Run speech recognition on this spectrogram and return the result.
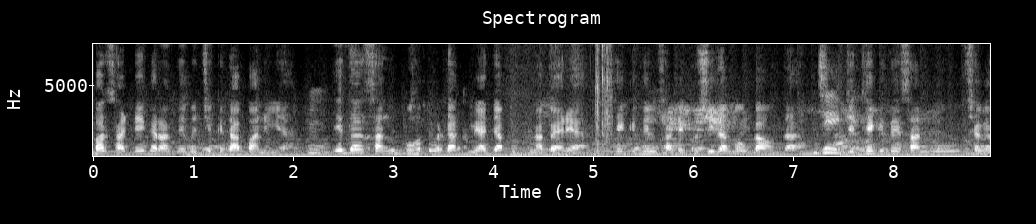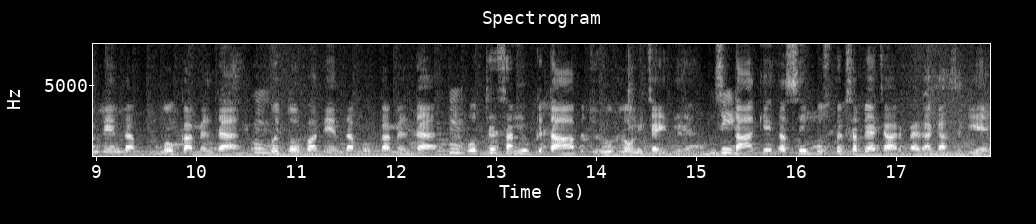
ਪਰ ਸਾਡੇ ਘਰਾਂ ਦੇ ਵਿੱਚ ਕਿਤਾਬਾਂ ਨਹੀਂ ਹੈ। ਇਹਦਾ ਸਾਨੂੰ ਬਹੁਤ ਵੱਡਾ ਖਮਿਆਜਾ ਭੁਗਤਣਾ ਪੈ ਰਿਹਾ ਹੈ ਜਿੱਥੇ ਕਿਤੇ ਵੀ ਸਾਡੇ ਖੁਸ਼ੀ ਦਾ ਮੌਕਾ ਹੁੰਦਾ ਜਿੱਥੇ ਕਿਤੇ ਸਾਨੂੰ ਸ਼ਗਨ ਦੇਣ ਦਾ ਮੌਕਾ ਮਿਲਦਾ। ਕੋਈ ਤੋਹਫਾ ਦੇਣ ਦਾ ਮੌਕਾ ਮਿਲਦਾ। ਉੱਥੇ ਸਾਨੂੰ ਕਿਤਾਬ ਜ਼ਰੂਰ ਲਾਉਣੀ ਚਾਹੀਦੀ ਹੈ ਤਾਂ ਕਿ ਅਸੀਂ ਪੁਸਤਕ ਸੱਭਿਆਚਾਰ ਪੈਦਾ ਕਰ ਸਕੀਏ।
